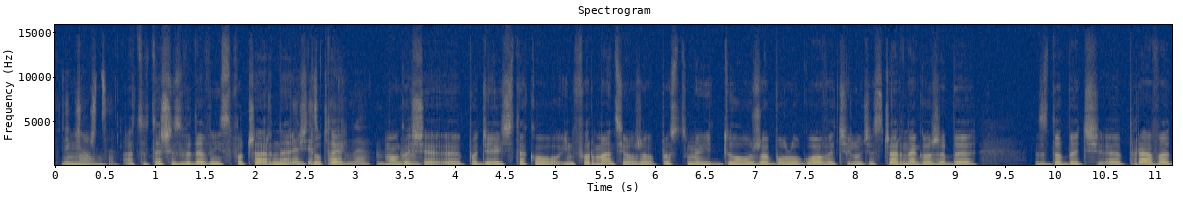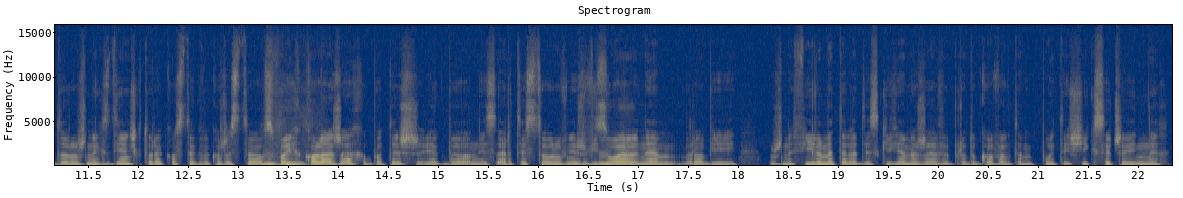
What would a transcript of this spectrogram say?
w tej książce. A to też jest wydawnictwo czarne Też i tutaj czarne. Mhm. mogę się e, podzielić taką informacją, że po prostu mieli dużo bólu głowy ci ludzie z czarnego, żeby zdobyć e, prawa do różnych zdjęć, które Kostek wykorzystywał w swoich Mhm. kolażach, bo też jakby on jest artystą również wizualnym, robi różne filmy, teledyski. Wiemy, że wyprodukował tam płyty Siksy czy innych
